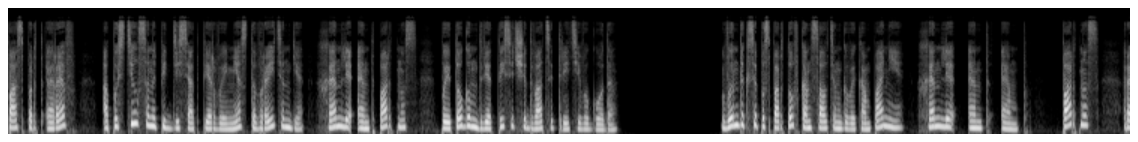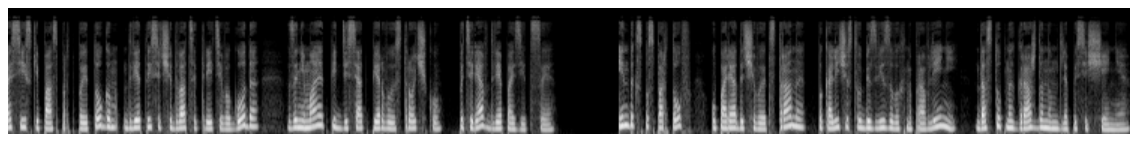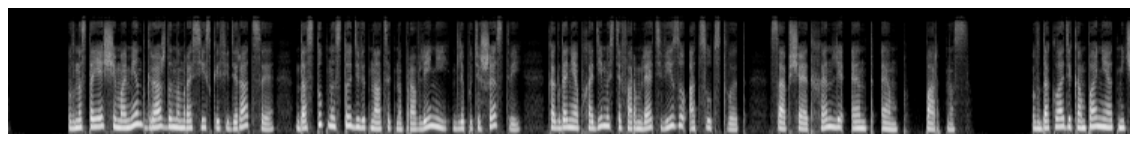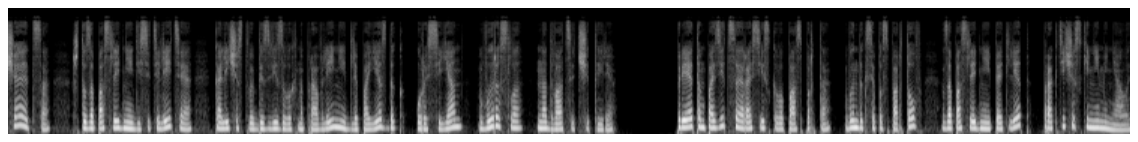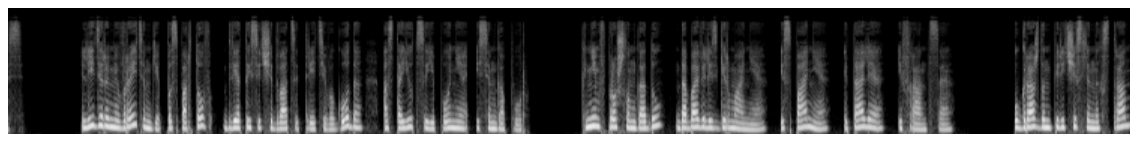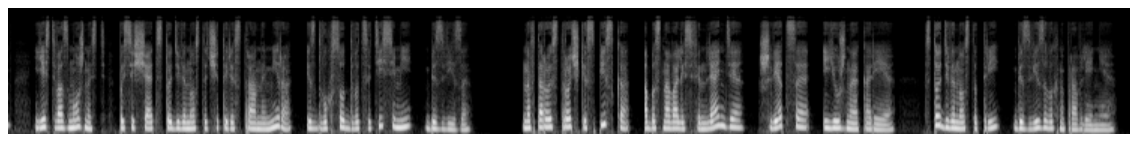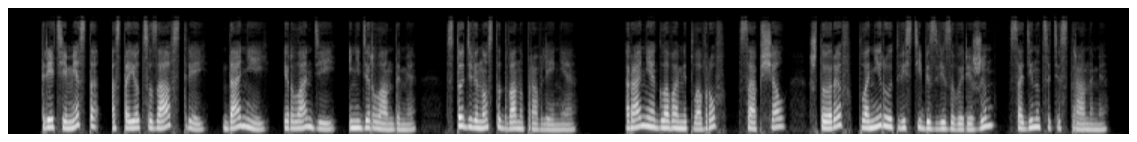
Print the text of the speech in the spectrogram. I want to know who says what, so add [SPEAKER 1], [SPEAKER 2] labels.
[SPEAKER 1] Паспорт РФ опустился на 51 место в рейтинге Henley Partners по итогам 2023 года. В индексе паспортов консалтинговой компании Henley Amp Partners российский паспорт по итогам 2023 года занимает 51 строчку, потеряв две позиции. Индекс паспортов упорядочивает страны по количеству безвизовых направлений, доступных гражданам для посещения. В настоящий момент гражданам Российской Федерации доступны 119 направлений для путешествий, когда необходимость оформлять визу отсутствует, сообщает Henley Amp Partners. В докладе компании отмечается, что за последние десятилетия количество безвизовых направлений для поездок у россиян выросло на 24. При этом позиция российского паспорта в индексе паспортов за последние пять лет практически не менялась. Лидерами в рейтинге паспортов 2023 года остаются Япония и Сингапур. К ним в прошлом году добавились Германия, Испания, Италия и Франция. У граждан перечисленных стран есть возможность посещать 194 страны мира из 227 без визы. На второй строчке списка обосновались Финляндия, Швеция и Южная Корея, 193 безвизовых направления. Третье место остается за Австрией, Данией, Ирландией и Нидерландами, 192 направления. Ранее глава МИД Лавров сообщал, что РФ планирует ввести безвизовый режим с 11 странами.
